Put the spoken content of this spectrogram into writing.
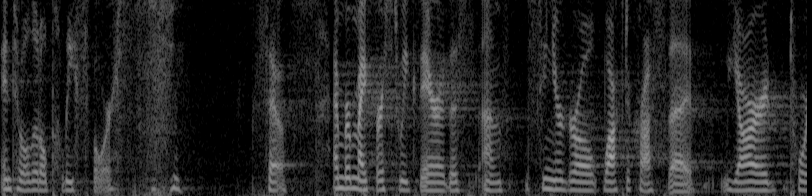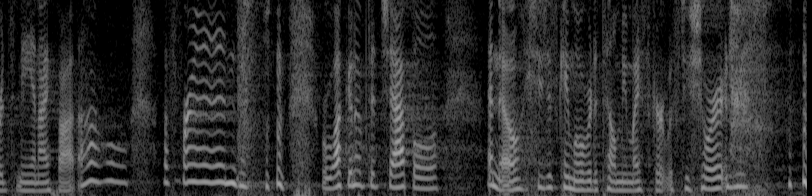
into a little police force. So I remember my first week there, this um, senior girl walked across the yard towards me, and I thought, oh, a friend. We're walking up to chapel. And no, she just came over to tell me my skirt was too short.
